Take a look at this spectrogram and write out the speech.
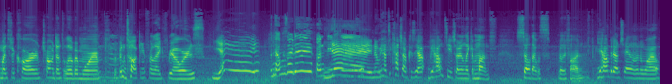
went to the car, trauma dumped a little bit more. Mm -hmm. We've been talking for like three hours. Yay! And that was our day. Fun beach Yay! day. No, we had to catch up because we, ha we haven't seen each other in like a month. So that was really fun. You haven't been on channel in a while.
